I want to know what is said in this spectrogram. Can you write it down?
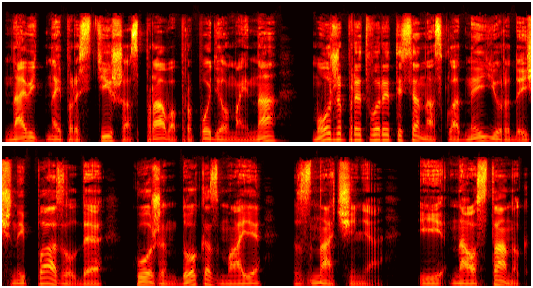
навіть найпростіша справа про поділ майна може притворитися на складний юридичний пазл, де кожен доказ має значення. І наостанок.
